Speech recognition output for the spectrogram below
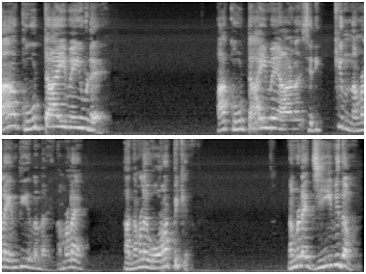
ആ കൂട്ടായ്മയുടെ ആ കൂട്ടായ്മയാണ് ശരിക്കും നമ്മളെ എന്ത് ചെയ്യുന്നറിയാം നമ്മളെ നമ്മളെ ഉറപ്പിക്കുന്നത്. നമ്മുടെ ജീവിതം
